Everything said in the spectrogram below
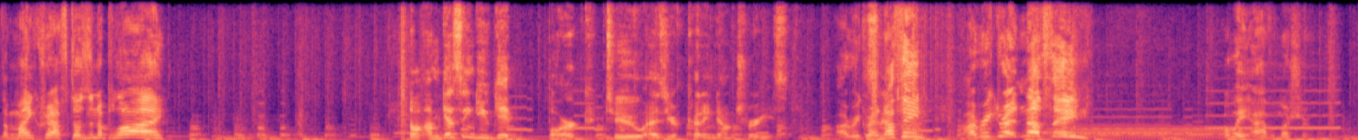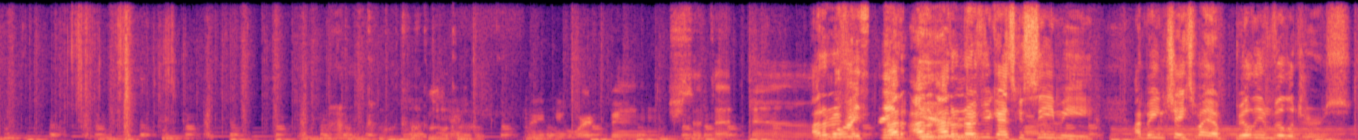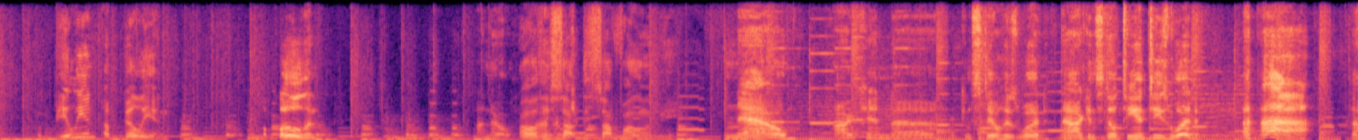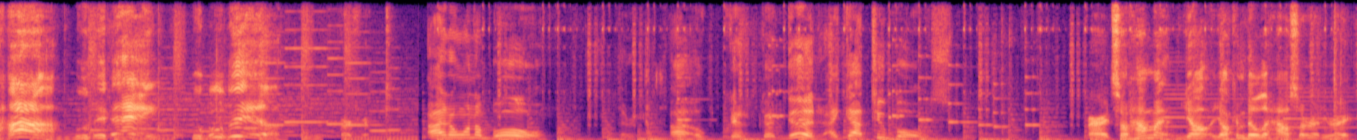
The Minecraft doesn't apply. So I'm guessing you get bark too as you're cutting down trees. I regret Same. nothing. I regret nothing. Oh wait, I have a mushroom. Set that down. I don't know. Why, if you, I, thank I, I don't know if you guys can see me. I'm being chased by a billion villagers. A billion? A billion. A billion. I know. Oh, they know stopped. They mean. stopped following me. Now I can uh I can steal his wood. Now I can steal TNT's wood. Ha ha! Ha ha! Hey! Woo-hoo-yeah. Perfect. I don't want a bowl. There we go. Uh oh, good, good, good. I got two bowls. All right. So how much y'all y'all can build a house already, right?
